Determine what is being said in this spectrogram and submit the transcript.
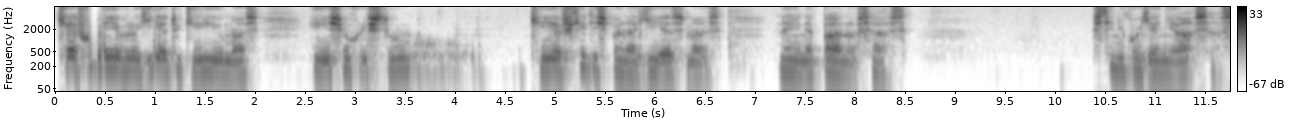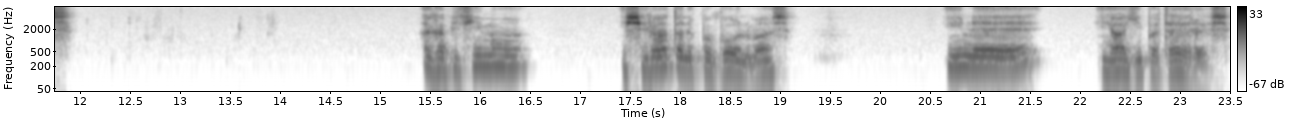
και εύχομαι η ευλογία του Κυρίου μας Ιησού Χριστού και η ευχή της Παναγίας μας να είναι πάνω σας, στην οικογένειά σας. Αγαπητοί μου, η σειρά των εκπομπών μας είναι οι Άγιοι Πατέρες,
